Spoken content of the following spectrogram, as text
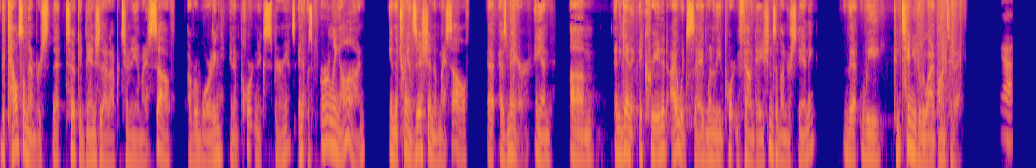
the council members that took advantage of that opportunity and myself a rewarding and important experience. And it was early on in the transition of myself as mayor. And, um, and again, it, it created, I would say, one of the important foundations of understanding that we continue to rely upon today. Yeah.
